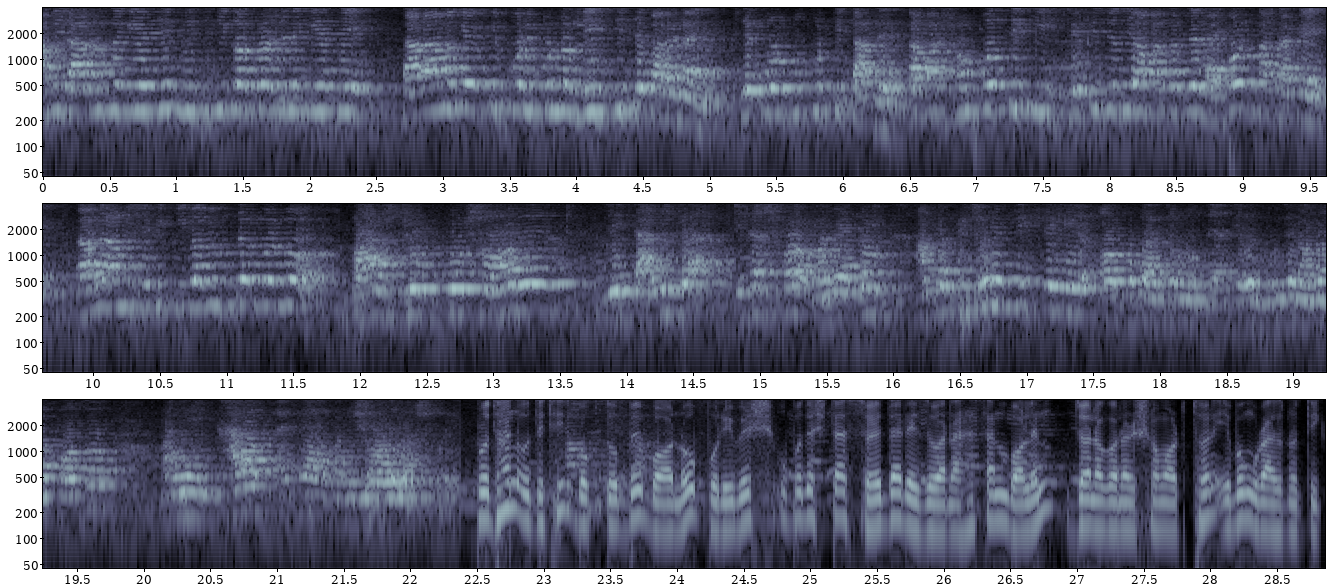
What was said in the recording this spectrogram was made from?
আমি রাজুতে গিয়েছি সিটি কর্পোরেশনে গিয়েছি, তারা আমাকে একটি পরিপূর্ণ লিস্ট দিতে পারে নাই যে কোন পুকুরটি তাদের। আমার সম্পত্তি কি? সেটি যদি আমার কাছে রেকর্ড না থাকে, তাহলে আমি সেটি কীভাবে উদ্ধার করব? বাসযোগ্য শহরের যে তালিকা, যেটা সব মানে একদম আমরা পিছনের দিক থেকে অল্প কয়েকটার মধ্যে আছি বুঝলেন আমরা কত মানে প্রধান অতিথির বক্তব্যে বন ও পরিবেশ উপদেষ্টা সৈয়দা রেজওয়ানা হাসান বলেন, জনগণের সমর্থন এবং রাজনৈতিক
